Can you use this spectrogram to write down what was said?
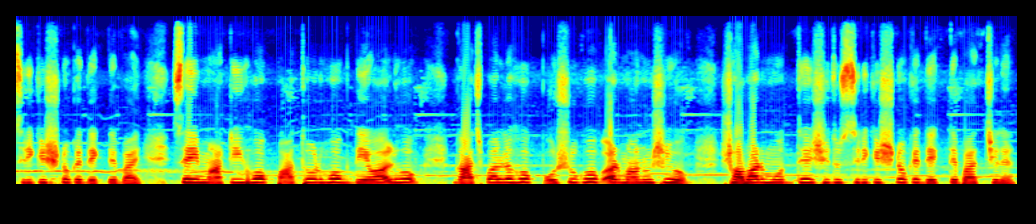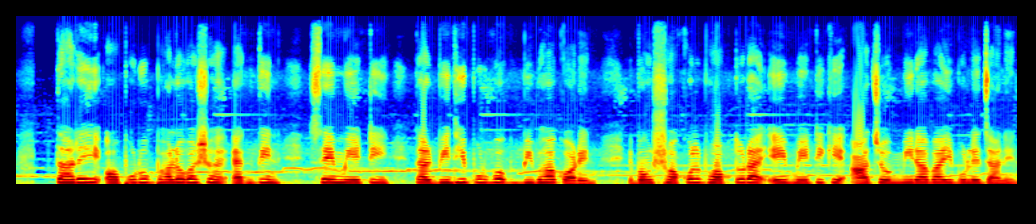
শ্রীকৃষ্ণকে দেখতে পায়। সেই মাটি হোক, পাথর হোক, দেওয়াল হোক, গাছপালা হোক, পশু হোক আর মানুষই হোক, সবার মধ্যে শুধু শ্রীকৃষ্ণকে দেখতে পাচ্ছিলেন। তার এই অপরূপ ভালোবাসায় একদিন সেই মেয়েটি তার বিধিপূর্বক বিবাহ করেন এবং সকল ভক্তরা এই মেয়েটিকে আজও মীরাবাই বলে জানেন।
